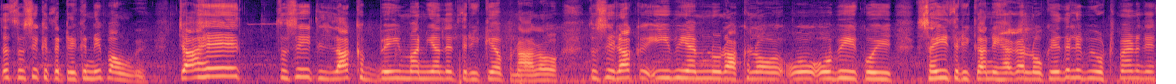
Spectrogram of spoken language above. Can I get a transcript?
ਤਾਂ ਤੁਸੀਂ ਕਿਤੇ ਟਿਕ ਨਹੀਂ ਪਾਓਗੇ। ਚਾਹੇ ਤੁਸੀਂ ਲੱਖ ਬੇਈਮਾਨੀਆਂ ਦੇ ਤਰੀਕੇ ਅਪਣਾ ਲਓ, ਤੁਸੀਂ ਲੱਖ ਈਵੀਐਮ ਨੂੰ ਰੱਖ ਲਓ, ਉਹ ਉਹ ਵੀ ਕੋਈ ਸਹੀ ਤਰੀਕਾ ਨਹੀਂ ਹੈਗਾ, ਲੋਕ ਇਹਦੇ ਲਈ ਵੀ ਉੱਠ ਪੈਣਗੇ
